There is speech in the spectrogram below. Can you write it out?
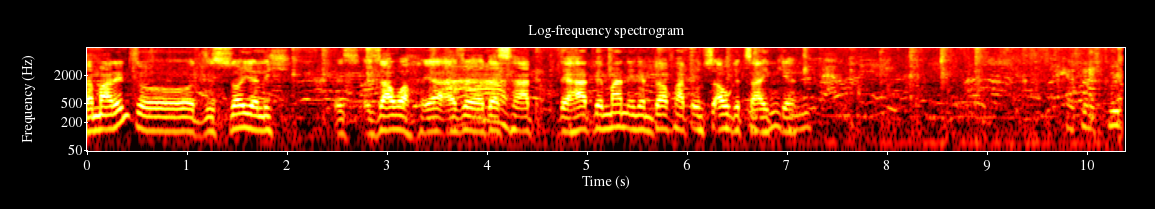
Tamarind, so das ist säuerlich, ist sauer, ja. Also das hat der hat der Mann in dem Dorf hat uns auch gezeigt, ja. Hast du das grüne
